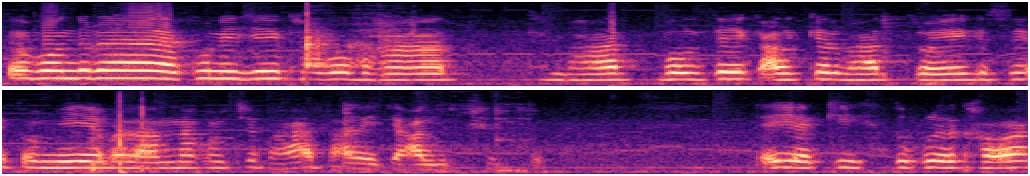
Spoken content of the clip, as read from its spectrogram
তো বন্ধুরা, এখন এই যে খাব ভাত। ভাত বলতে কালকের ভাত রয়ে গেছে তো মেয়ে এবার রান্না করছে ভাত আর এই যে আলু সেদ্ধ। এই আর কি দুপুরের খাওয়া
